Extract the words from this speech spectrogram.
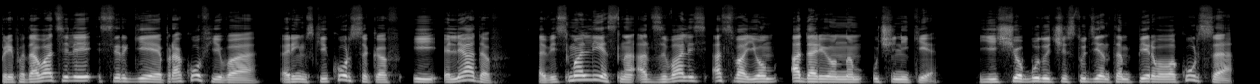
Преподаватели Сергея Прокофьева, Римский-Корсаков и Лядов весьма лестно отзывались о своем одаренном ученике. Еще будучи студентом первого курса,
